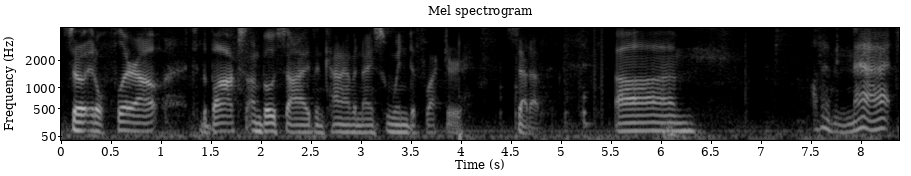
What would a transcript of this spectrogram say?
so it'll flare out to the box on both sides and kind of have a nice wind deflector setup. Um, other than that,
